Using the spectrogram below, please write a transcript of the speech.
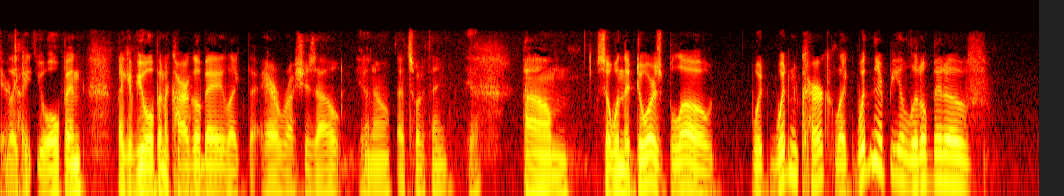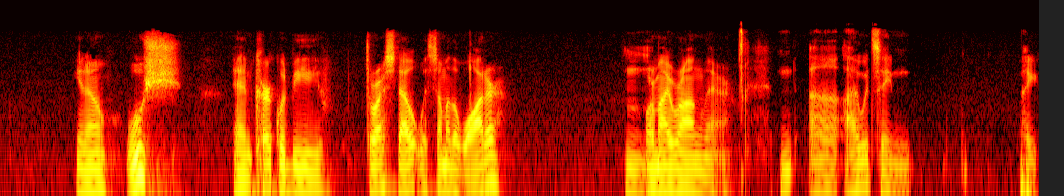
like Airtight. you open, like if you open a cargo bay, like the air rushes out, Yeah. you know, that sort of thing. Yeah. Um, so when the doors blow, would wouldn't Kirk like wouldn't there be a little bit of, you know, whoosh, and Kirk would be thrust out with some of the water? Hmm. Or am I wrong there? Uh, I would say, I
